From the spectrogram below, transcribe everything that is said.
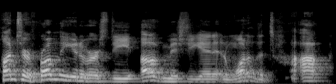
punter from the University of Michigan and one of the top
